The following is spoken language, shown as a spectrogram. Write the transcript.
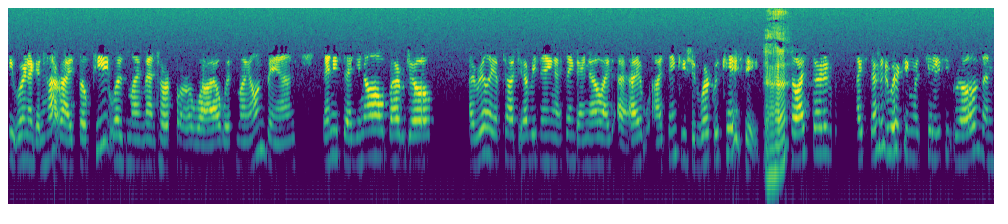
Pete Wernick and Hot Rize. So Pete was my mentor for a while with my own band. Then he said, "You know, Barbara Jo, I really have taught you everything I think I know. I I I think you should work with Casey." Uh huh. So I started I started working with Casey Groves, and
